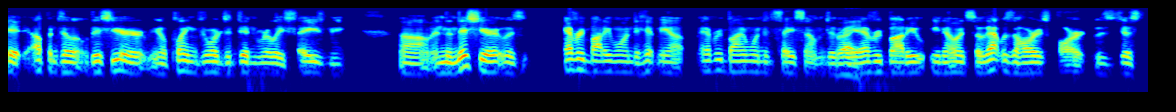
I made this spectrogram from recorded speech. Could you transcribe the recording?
it up until this year, you know, playing Georgia didn't really phase me. Um, and then this year it was everybody wanted to hit me up. Everybody wanted to say something to right. me. Everybody, you know, and so that was the hardest part was just,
